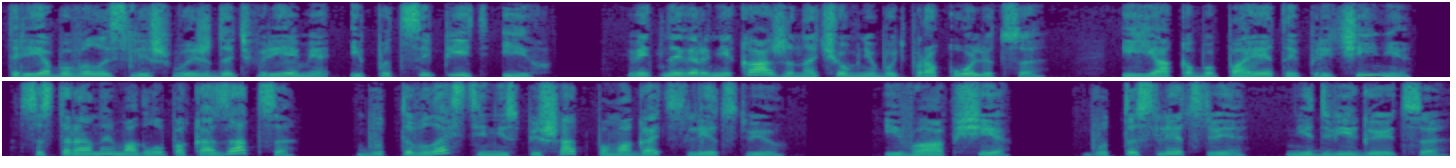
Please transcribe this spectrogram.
Требовалось лишь выждать время и подцепить их, ведь наверняка же на чем-нибудь проколются. И якобы по этой причине со стороны могло показаться, будто власти не спешат помогать следствию. И вообще, будто следствие не двигается.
